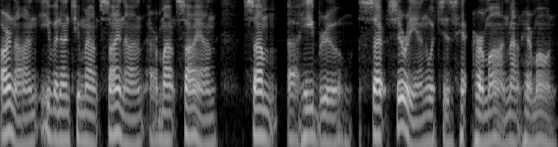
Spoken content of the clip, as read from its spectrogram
Arnon, even unto Mount Sinon, or Mount Sion, some uh, Hebrew Syrian, which is Hermon, Mount Hermon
